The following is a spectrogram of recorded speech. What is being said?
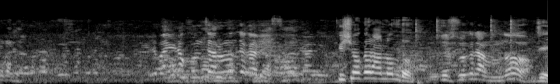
এটা দেখো। এটা ফুল চালানো দেখাবে কৃষকের আনন্দ? কৃষকের আনন্দ? জি।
